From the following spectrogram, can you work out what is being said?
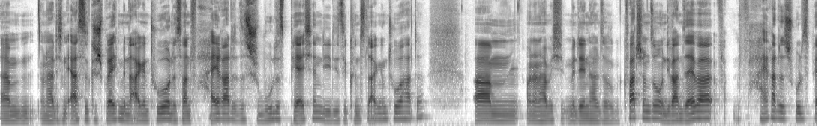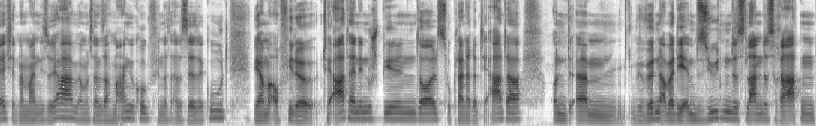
Ähm, und hatte ich ein erstes Gespräch mit einer Agentur und es war ein verheiratetes, schwules Pärchen, die diese Künstleragentur hatte. Ähm, und dann habe ich mit denen halt so gequatscht und so. Und die waren selber ein verheiratetes, schwules Pärchen. Und dann meinten die so, ja, wir haben uns deine Sachen mal angeguckt, wir finden das alles sehr, sehr gut. Wir haben auch viele Theater, in denen du spielen sollst, so kleinere Theater. Und ähm, wir würden aber dir im Süden des Landes raten,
